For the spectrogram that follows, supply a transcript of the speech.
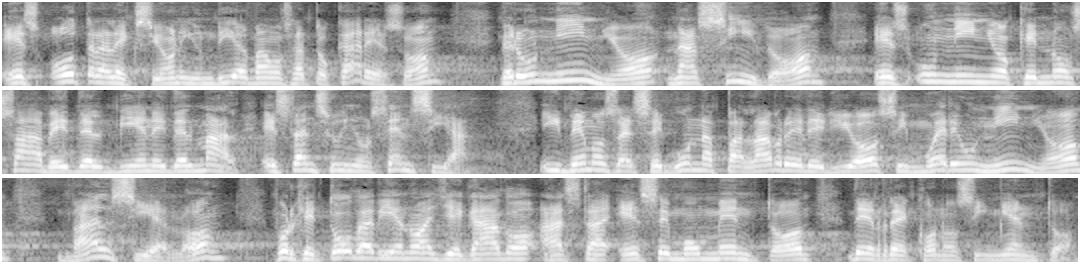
es otra lección y un día vamos a tocar eso. Pero un niño nacido es un niño que no sabe del bien y del mal. Está en su inocencia. Y vemos según la palabra de Dios, si muere un niño, va al cielo, porque todavía no ha llegado hasta ese momento de reconocimiento.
